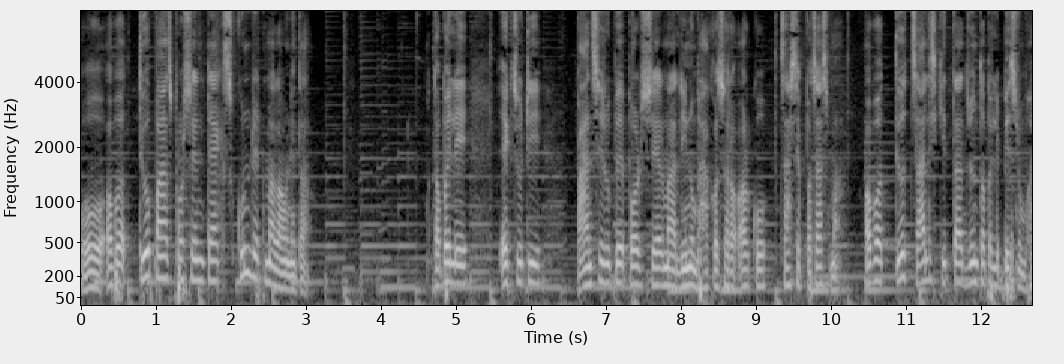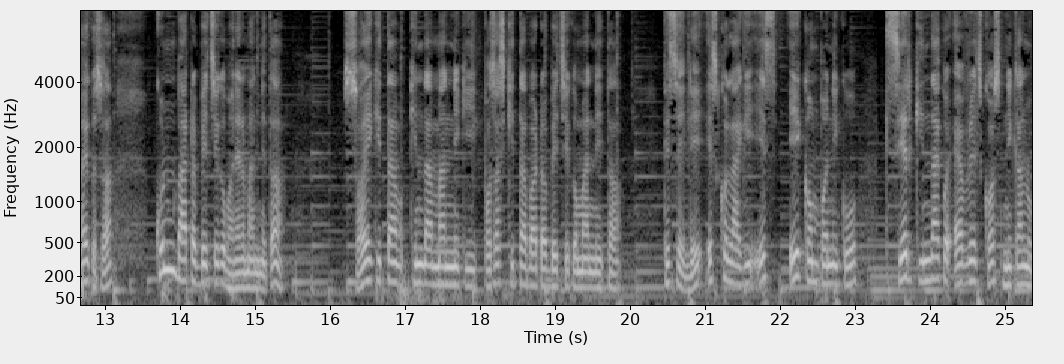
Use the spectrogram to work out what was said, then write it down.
हो अब त्यो पाँच पर्सेन्ट ट्याक्स कुन रेटमा लाउने त? तपाईँले एकचोटि पाँच सय रुपियाँ पर सेयरमा लिनु भएको छ र अर्को चार सय पचासमा अब त्यो चालिस किता जुन तपाईँले बेच्नु भएको छ कुनबाट बेचेको भनेर मान्ने त? सय किता किन्दा मान्ने कि पचास किताबाट बेचेको मान्ने त। त्यसैले यसको लागि यस ए कम्पनीको सेयर किन्दाको एभरेज कस्ट निकाल्नु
